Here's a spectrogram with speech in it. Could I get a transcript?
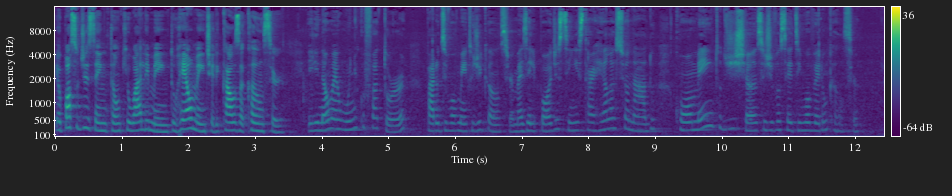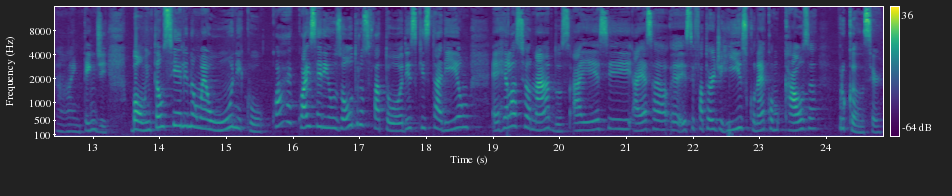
eu posso dizer então que o alimento realmente ele causa câncer? Ele não é o único fator para o desenvolvimento de câncer, mas ele pode sim estar relacionado com o aumento de chances de você desenvolver um câncer. Ah, entendi. Bom, então se ele não é o único, quais, quais seriam os outros fatores que estariam é, relacionados a esse, a essa, esse fator de risco, né, como causa para o câncer?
